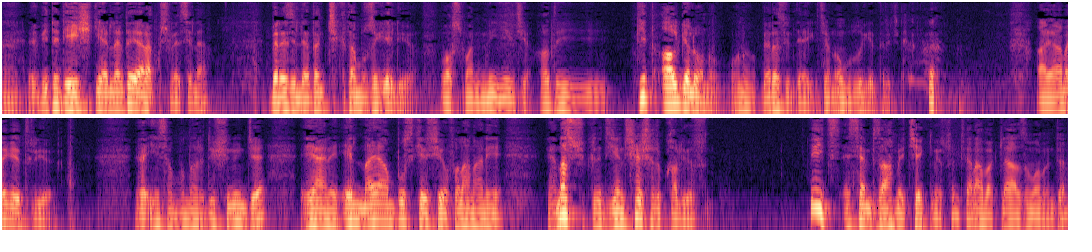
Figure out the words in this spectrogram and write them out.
Evet. E, bir de değişik yerlerde yaratmış mesela. Brezilya'dan çıkıta muzu geliyor. Osmanlı'nın yiyeceği. Hadi git al gel onu. Onu Brezilya'ya gideceksin o muzu getireceksin. Ayağına getiriyor. Ya insan bunları düşününce yani elin ayağın buz kesiyor falan hani ya nasıl şükredeceğini şaşırıp kalıyorsun. Hiç sen zahmet çekmiyorsun. Cenab-ı Hak lazım olunca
